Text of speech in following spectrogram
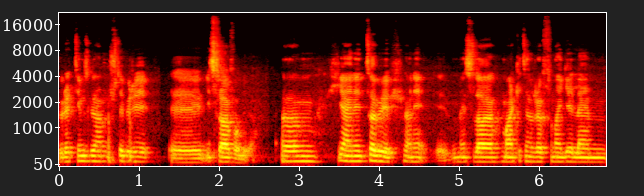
ürettiğimiz gıdanın üçte biri e, israf oluyor. Yani tabii hani e, mesela marketin rafına gelen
